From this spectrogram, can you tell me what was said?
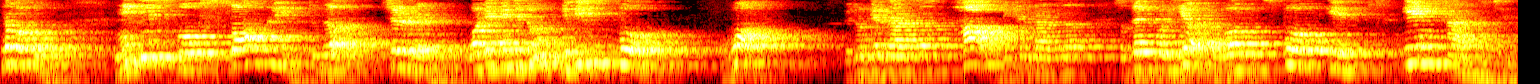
Number four, Nidhi spoke softly to the children. What did Nidhi do? Nidhi spoke. What? We don't get an answer. How? We get an answer. So therefore here the verb spoke is intransitive.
